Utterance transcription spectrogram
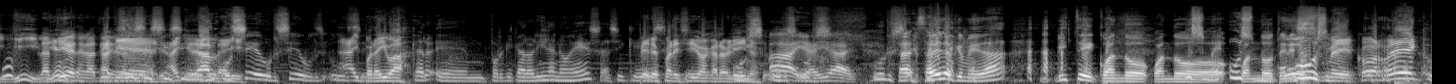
y- Uf. y- La bien. tiene, la tiene. sí, sí, sí, Hay sí, que darle ahí. Urse, Urse, Urse, Urse. Ay, por ahí va. Car- eh, porque Carolina no es, así que. Pero es parecido a Carolina. Urse, Urse, Ay, Urse. ay, ay. Urse. Sa- ¿Sabés lo que me da? ¿Viste cuando cuando Usme, usme. cuando tenés Usme, correcto.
